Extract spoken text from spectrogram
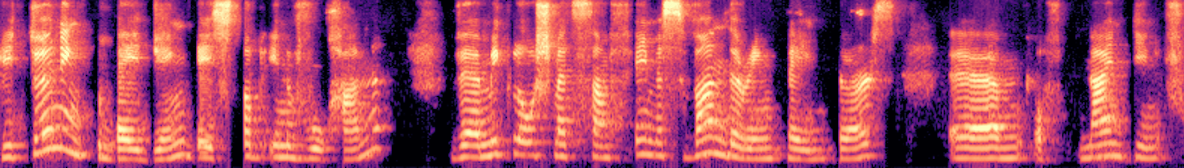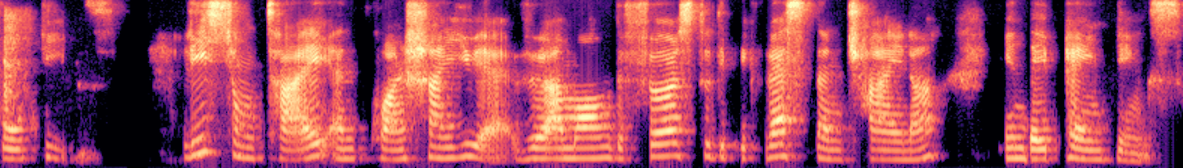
Returning to Beijing, they stopped in Wuhan, where Miklós met some famous wandering painters um, of 1940s. Li Xiongcai and Guan Shanyue were among the first to depict Western China in their paintings.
